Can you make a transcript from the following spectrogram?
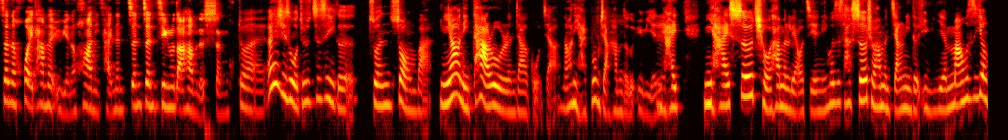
真的会他们的语言的话，你才能真正进入到他们的生活。对，而且其实我觉得这是一个尊重吧。你要你踏入人家的国家，然后你还不讲他们的语言，你嗯还你还奢求他们了解你，或是他奢求他们讲你的语言吗？或是用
